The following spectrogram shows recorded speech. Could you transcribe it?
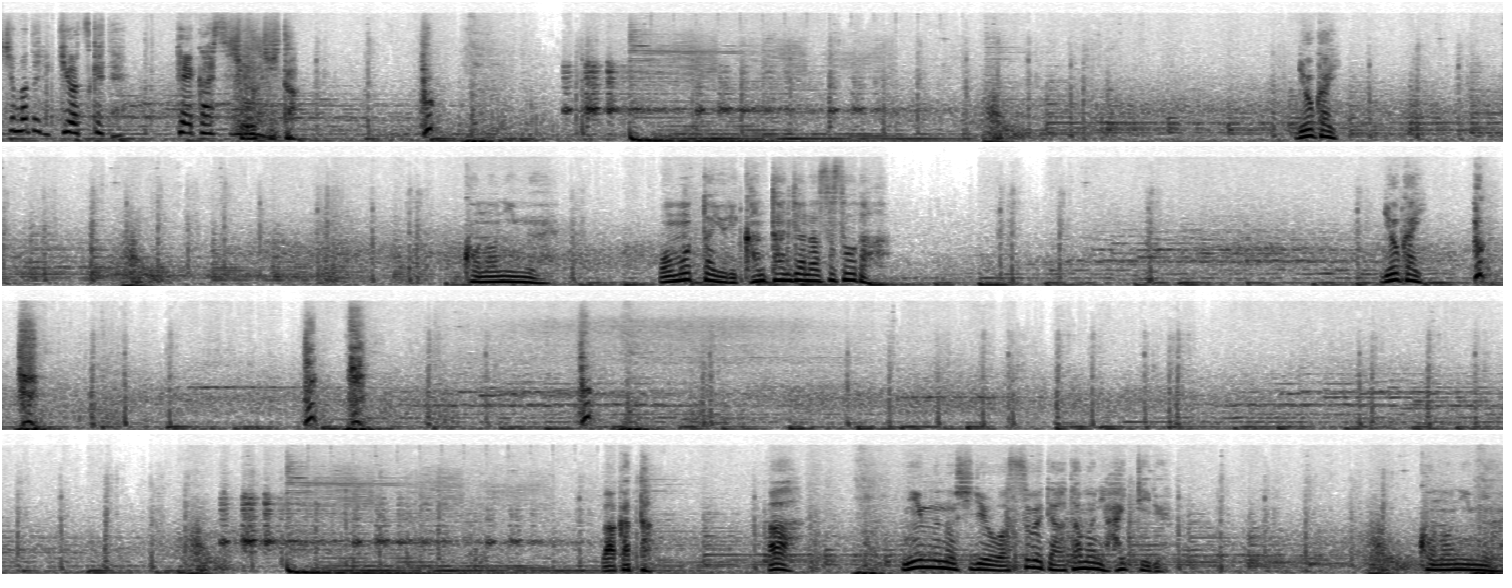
足元に気をつけて。警戒するように。承知した。了解。この任務思ったより簡単じゃなさそうだ。了解。任務の資料は全て頭に入っている。この任務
